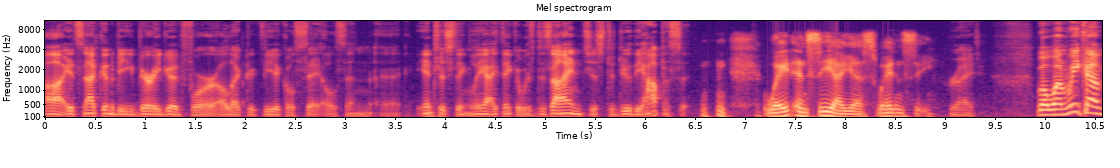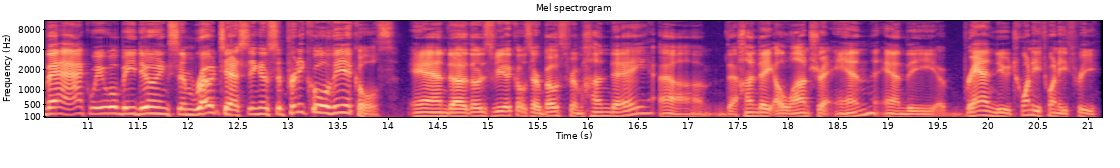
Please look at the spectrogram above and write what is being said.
uh, it's not going to be very good for electric vehicle sales. And uh, interestingly, I think it was designed just to do the opposite. Wait and see, I guess. Wait and see. Right. Well, when we come back, we will be doing some road testing of some pretty cool vehicles. And uh, those vehicles are both from Hyundai, um, the Hyundai Elantra N and the brand new 2023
